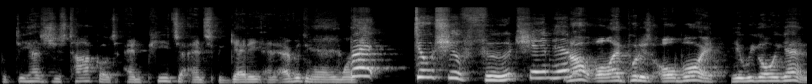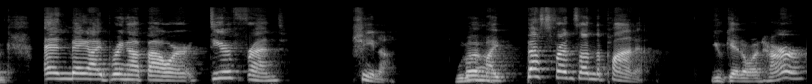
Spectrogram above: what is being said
But he has just tacos and pizza and spaghetti and everything all in one. But don't you food shame him? no, all I put is, oh boy, here we go again. And may I bring up our dear friend, Sheena, What one of my best friends on the planet. You get on her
